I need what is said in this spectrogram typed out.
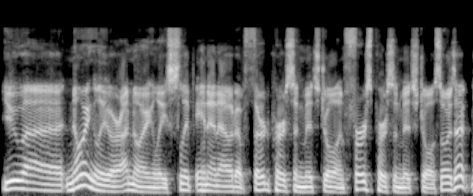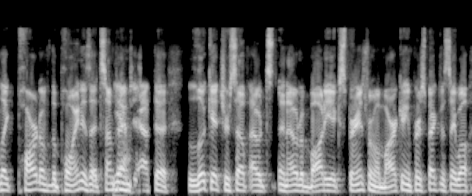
You uh, knowingly or unknowingly slip in and out of third person Mitch Joel and first person Mitch Joel. So is that like part of the point? Is that sometimes yeah. you have to look at yourself out an out of body experience from a marketing perspective? Say, well,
